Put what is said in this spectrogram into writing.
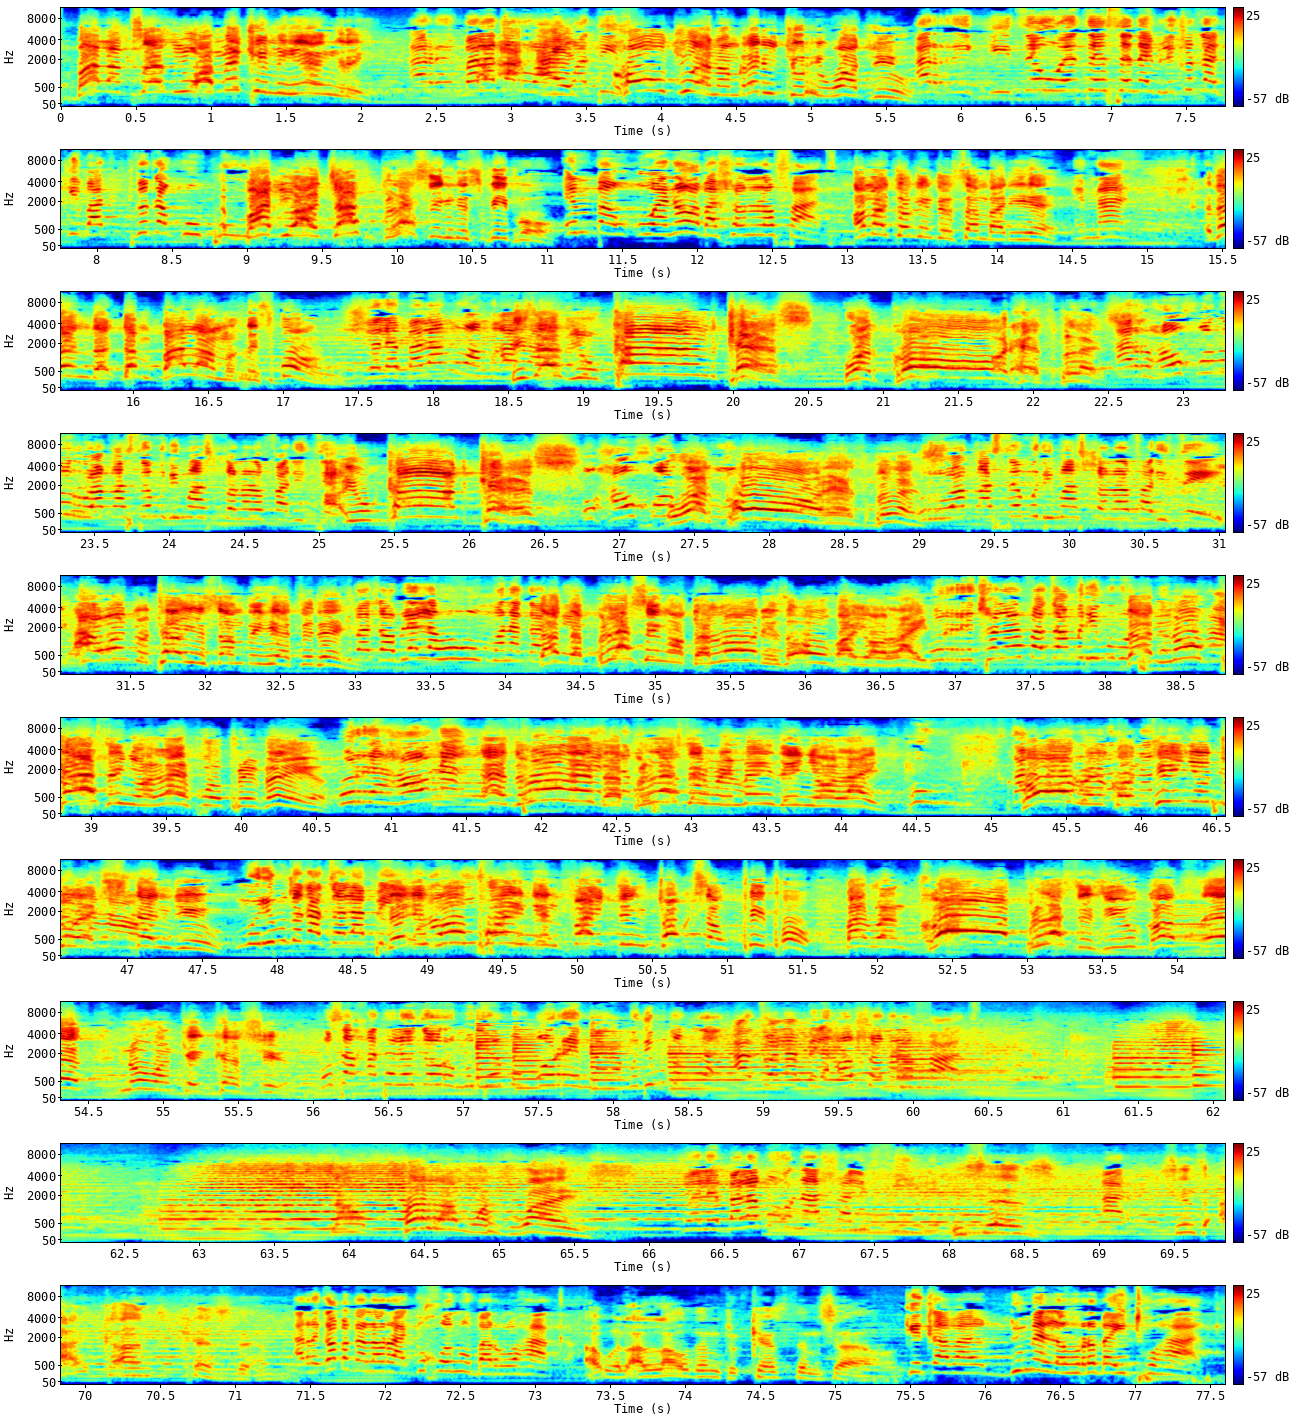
balama ga a fitlha o balaka Balak says, You are making me angry. a re balaka re wa I called you and I'm ready to reward you. a re ke itse o etse sena ebile tlotla ke ba- ke tlotla ke o pua But you are just blessing these people. empa wena wa ba hlonolofatsa Am I talking to somebody here? amen Then, the, then Balaam responds. jale balamo wa mo He says, You can't curse what God has blessed. a re ga o kgone go rua ka se modimo a se hlonolofaditseng ah, You can't curse O- ga o kgone what God has blessed. rua ka se modimo a se hlonolofaditseng I want to tell you something here today ke batla go bolelela go gong mona ka that the blessing of the Lord is over your life. gore re tlhonolofatso ya modimo That no curse in your life will prevail. gore ga ona As long as the blessing remains in your life, God will continue to extend you. modimo tlo tla tswela pele There is no point in fighting talks of people, but when God blesses you, God says no one can curse you. go sa kgathaletse gore motho mongwe o reng mara modimo tlo tla a tswela pele a o hlonolofatsa Now, Balaam was wise. jale balamo o ne a hlalefile He says, a re Since I can't curse them, a re ka baka la gore a ke kgone go ba rohaka. I will allow them to curse themselves. ke tla ba dumelela gore ba ithohake.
